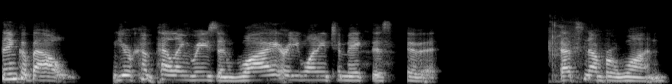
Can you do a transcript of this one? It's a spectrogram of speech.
think about your compelling reason. Why are you wanting to make this pivot? That's number one.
